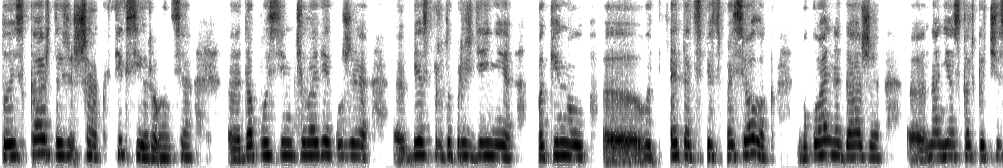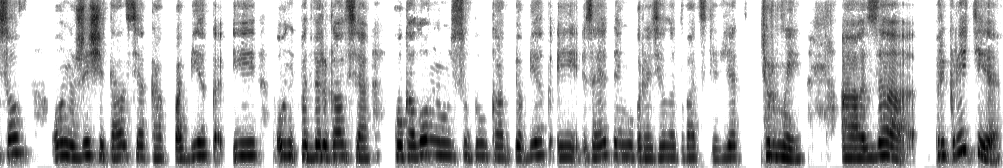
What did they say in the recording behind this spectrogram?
То есть каждый шаг фиксировался. Э, допустим, человек уже э, без предупреждения покинул э, вот этот спецпоселок, буквально даже на несколько часов он уже считался как побег, и он подвергался к уголовному суду как побег, и за это ему грозило 20 лет тюрьмы. А за прикрытие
